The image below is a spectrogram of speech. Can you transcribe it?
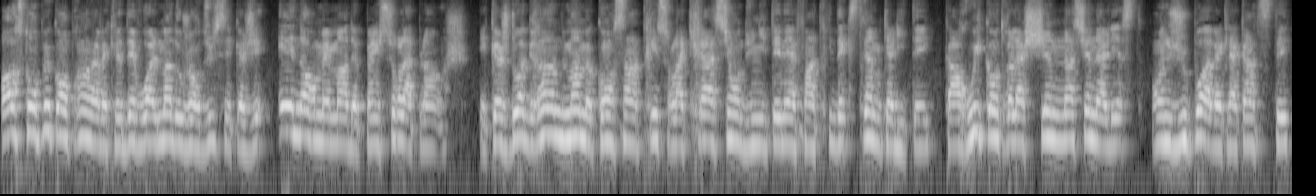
Or, ce qu'on peut comprendre avec le dévoilement d'aujourd'hui, c'est que j'ai énormément de pain sur la planche et que je dois grandement me concentrer sur la création d'unités d'infanterie d'extrême qualité. Car oui, contre la Chine nationaliste, on ne joue pas avec la quantité,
